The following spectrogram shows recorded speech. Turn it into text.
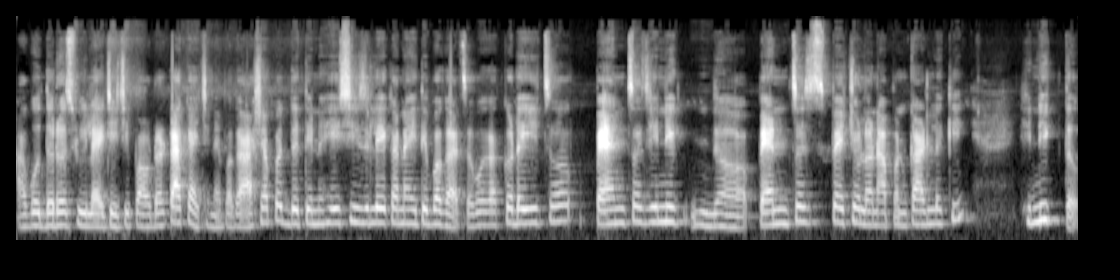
अगोदरच विलायचीची पावडर टाकायची नाही. बघा अशा पद्धतीनं हे शिजले का नाही ते बघायचं. बघा कढईचं पॅनचं जे निघ पॅनचं स्पॅच्युलन आपण काढलं की हे निघतं.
